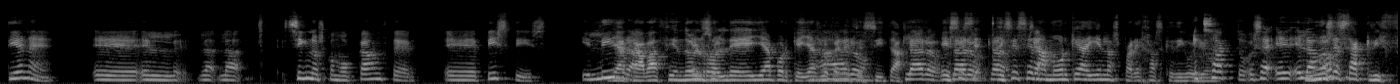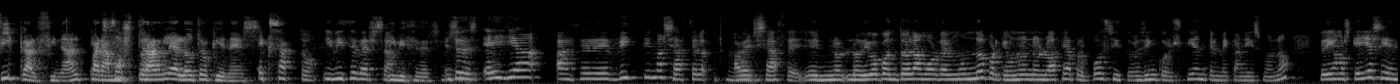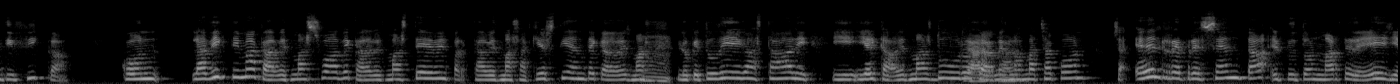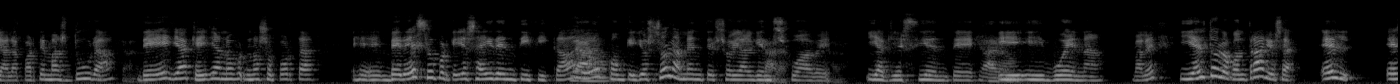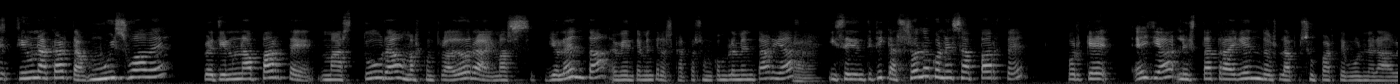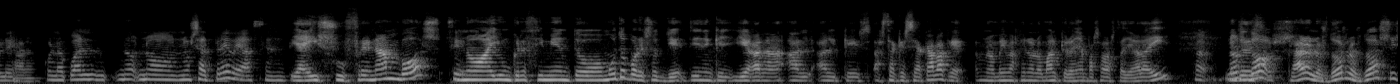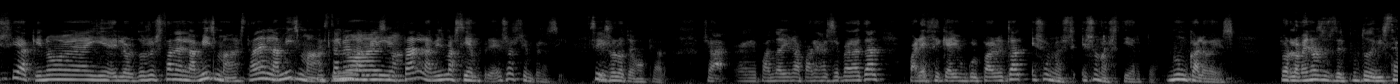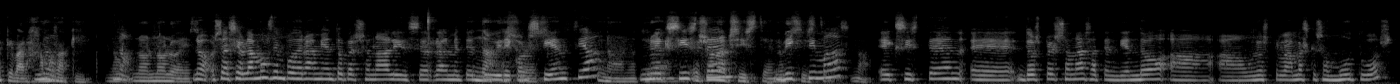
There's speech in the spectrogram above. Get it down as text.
tiene eh, el- la- la- signos como cáncer, eh, piscis y Y libra. acaba haciendo el rol de ella porque ella es lo que necesita. claro, ese claro, es, claro. ese es O el sea, amor que hay en las parejas que digo yo. Exacto, o sea, el, el Que uno amor... se sacrifica al final para Exacto. mostrarle al otro quién es. Exacto, y viceversa. Y viceversa, Entonces, ella hace de víctima, se hace... la- A ver, se hace, eh, no- lo digo con todo el amor del mundo porque uno no lo hace a propósito, es inconsciente el mecanismo, ¿no? Pero digamos que ella se identifica con la víctima cada vez más suave, cada vez más débil, cada vez más aquiesciente, cada vez más Mm. lo que tú digas, tal, y, y, y él cada vez más duro, Claro, cada vez más machacón. O sea, él representa el Plutón Marte de ella, la parte más dura Claro. de ella, que ella no, no soporta eh, ver eso porque ella se ha identificado con que yo solamente soy alguien suave y aquiesciente y, y buena, ¿vale? Y él todo lo contrario, o sea, él es- tiene una carta muy suave, pero tiene una parte más dura o más controladora y más violenta, evidentemente las cartas son complementarias, Claro. y se identifica solo con esa parte porque ella le está trayendo la- su parte vulnerable, Claro. con la cual no, no, no se atreve a sentir. Y ahí sufren ambos, Sí. no hay un crecimiento mutuo, por eso tienen que llegar a- al, al que hasta que se acaba, que no me imagino lo mal que lo hayan pasado hasta llegar ahí. Claro, los Entonces, dos. Claro, los dos, los dos, sí, sí, aquí no hay, los dos están en la misma, están en la misma, aquí Están en la hay, misma. están en la misma siempre, eso siempre es así, Sí. eso lo tengo claro. O sea, eh, cuando hay una pareja separada tal, parece que hay un culpable tal, eso no es, eso no es cierto, nunca lo es. Por lo menos desde el punto de vista que barajamos No, aquí. No, no. no, no, lo es. No, o sea, si hablamos de empoderamiento personal y de ser realmente tú y de conciencia, No, no no, tiene- existen existe, no víctimas, existe, existen eh, dos personas atendiendo a, a unos programas que son mutuos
